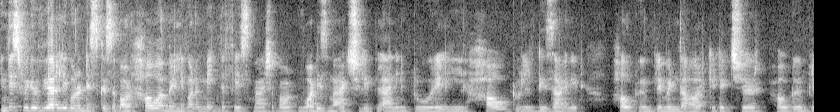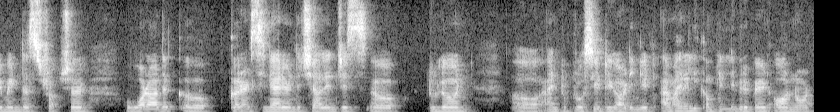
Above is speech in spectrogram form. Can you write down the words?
in this video we are really going to discuss about how I'm really going to make the face mesh about what is my actually planning to really how to really design it how to implement the architecture how to implement the structure what are the uh, current scenario and the challenges uh, to learn uh, and to proceed regarding it. Am I really completely prepared or not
